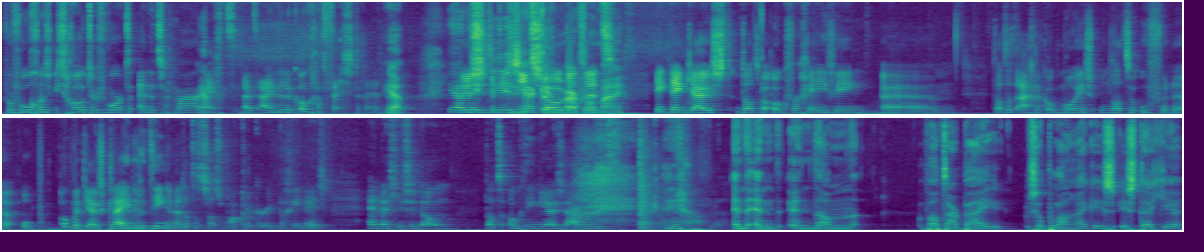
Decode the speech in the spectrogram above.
vervolgens iets groters wordt en het zeg maar echt uiteindelijk ook gaat vestigen. En zo. Ja. ja, Dus nee, het die is is, niet zo dat voor het- mij. Ik denk juist dat we ook vergeving, ehm, dat het eigenlijk ook mooi is om dat te oefenen op, ook met juist kleinere dingen, dat het zelfs makkelijker in het begin is. En dat je ze dan, dat ook dingen juist daardoor niet zo Ja. opstapelen. En, en, en dan wat daarbij zo belangrijk is, is dat je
